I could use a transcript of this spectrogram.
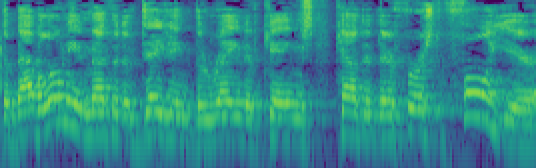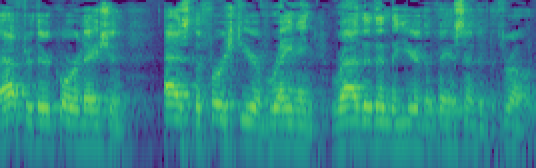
The Babylonian method of dating the reign of kings counted their first full year after their coronation as the first year of reigning rather than the year that they ascended the throne.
